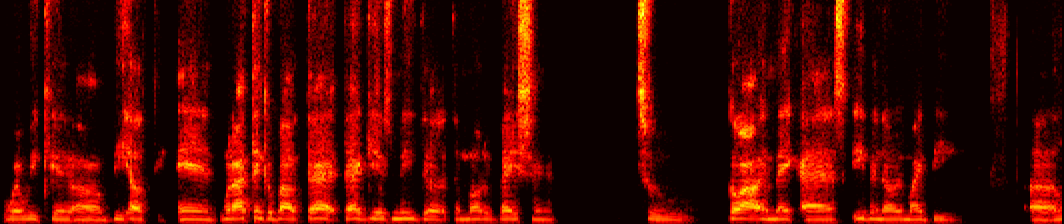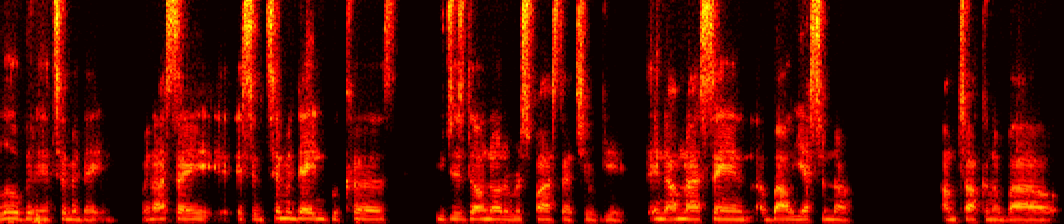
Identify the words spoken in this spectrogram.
where we can um, be healthy. And when I think about that, that gives me the the motivation to go out and make ask, even though it might be uh, a little bit intimidating. When I say it's intimidating because you just don't know the response that you'll get. And I'm not saying about yes or no. I'm talking about,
